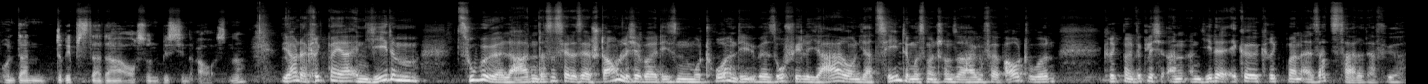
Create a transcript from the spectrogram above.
und dann drippst er da auch so ein bisschen raus. Ne? Ja, und da kriegt man ja in jedem Zubehörladen, das ist ja das Erstaunliche bei diesen Motoren, die über so viele Jahre und Jahrzehnte, muss man schon sagen, verbaut wurden, kriegt man wirklich an, an jeder Ecke kriegt man Ersatzteile dafür.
